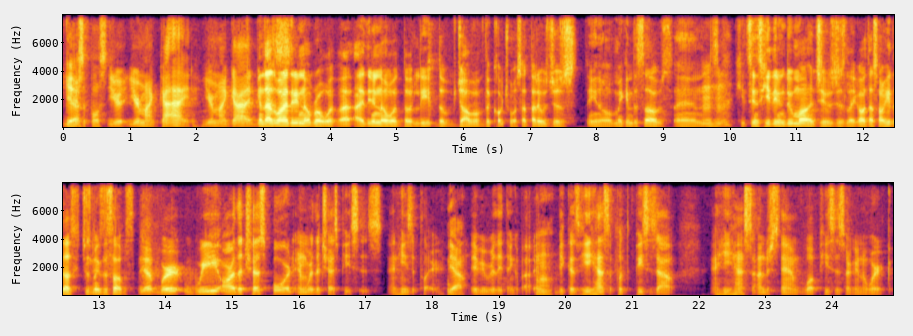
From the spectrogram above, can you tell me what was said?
yeah. you're supposed, you're you're my guide. You're my guide. And that's what I didn't know, bro. What I, I didn't know what the lead, the job of the coach was. I thought it was just you know making the subs, and Mhm. he, since he didn't do much, it was just like, oh, that's all he does. He just makes the subs. Yep, we're we are the chessboard and we're the chess pieces, and he's a player. Yeah, if you really think about it, Mm. because he has to put the pieces out, and he has to understand what pieces are gonna work.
